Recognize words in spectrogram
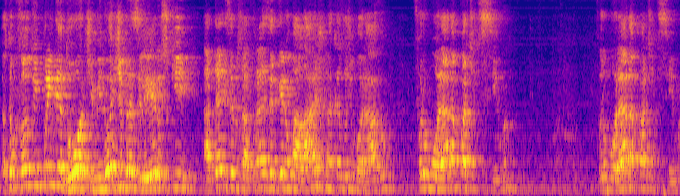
Nós estamos falando de empreendedor, de milhões de brasileiros que há 10 anos atrás ergueram uma laje na casa onde moravam, foram morar na parte de cima, foram morar na parte de cima,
